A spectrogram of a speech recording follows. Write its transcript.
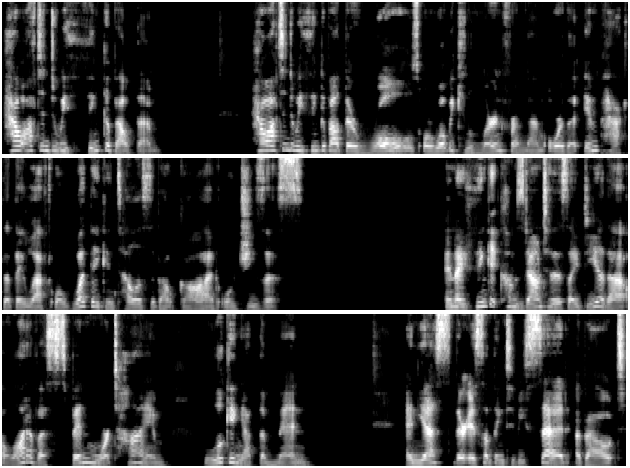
How often do we think about them? How often do we think about their roles or what we can learn from them or the impact that they left or what they can tell us about God or Jesus? And I think it comes down to this idea that a lot of us spend more time looking at the men. And yes, there is something to be said about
